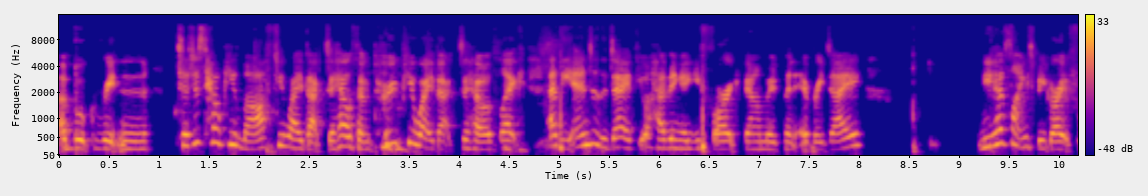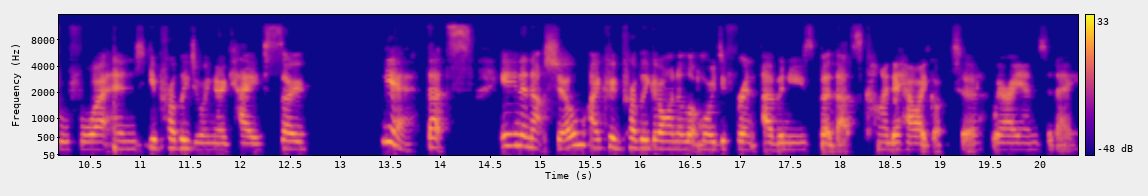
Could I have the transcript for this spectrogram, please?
a book written to just help you laugh your way back to health and poop your way back to health like at the end of the day if you're having a euphoric bowel movement every day you have something to be grateful for and you're probably doing okay so yeah, that's in a nutshell. I could probably go on a lot more different avenues, but that's kind of how I got to where I am today.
